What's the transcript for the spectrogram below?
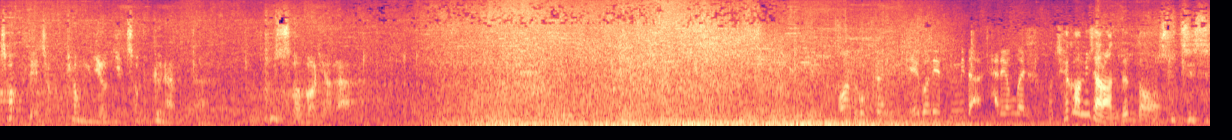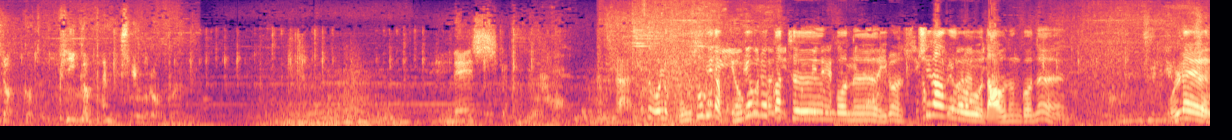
적대적 병력이 접근한다. 부숴버려라. 왕복선이 제거됐습니다. 사령관님. 어, 체감이 잘 안 된다. 수치스럽고 비겁한 최후로군. 내 시간. 난 근데 원래 공속이나 공격력 같은 거는 이런 수치상으로 나오는 거는 원래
